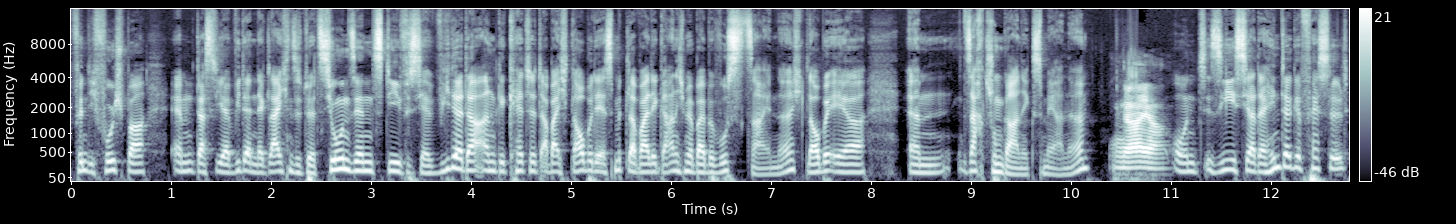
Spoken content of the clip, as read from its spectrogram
finde ich furchtbar, ähm, dass sie ja wieder in der gleichen Situation sind. Steve ist ja wieder da angekettet, aber ich glaube, der ist mittlerweile gar nicht mehr bei Bewusstsein. Ne? Ich glaube, er ähm, sagt schon gar nichts mehr. Ne? Ja, ja. Und sie ist ja dahinter gefesselt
